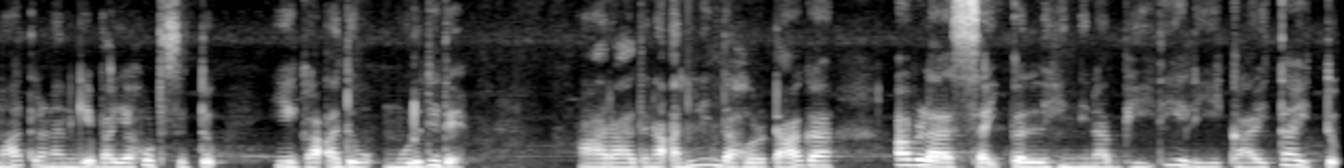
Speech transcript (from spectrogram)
ಮಾತ್ರ ನನಗೆ ಭಯ ಹುಟ್ಟಿಸಿತ್ತು. ಈಗ ಅದು ಮುರಿದಿದೆ. ಆರಾಧನಾ ಅಲ್ಲಿಂದ ಹೊರಟಾಗ ಅವಳ ಸೈಕಲ್ ಹಿಂದಿನ ಬೀದಿಯಲ್ಲಿ ಕಾಯ್ತಾ ಇತ್ತು.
